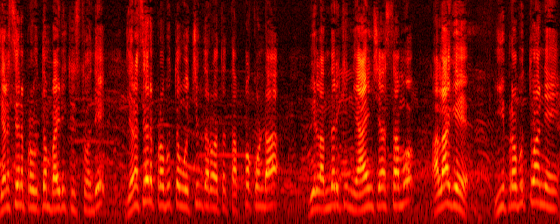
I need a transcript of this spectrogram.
జనసేన ప్రభుత్వం బయటకు తీస్తోంది. జనసేన ప్రభుత్వం వచ్చిన తర్వాత తప్పకుండా వీళ్ళందరికీ న్యాయం చేస్తాము. అలాగే ఈ ప్రభుత్వాన్ని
